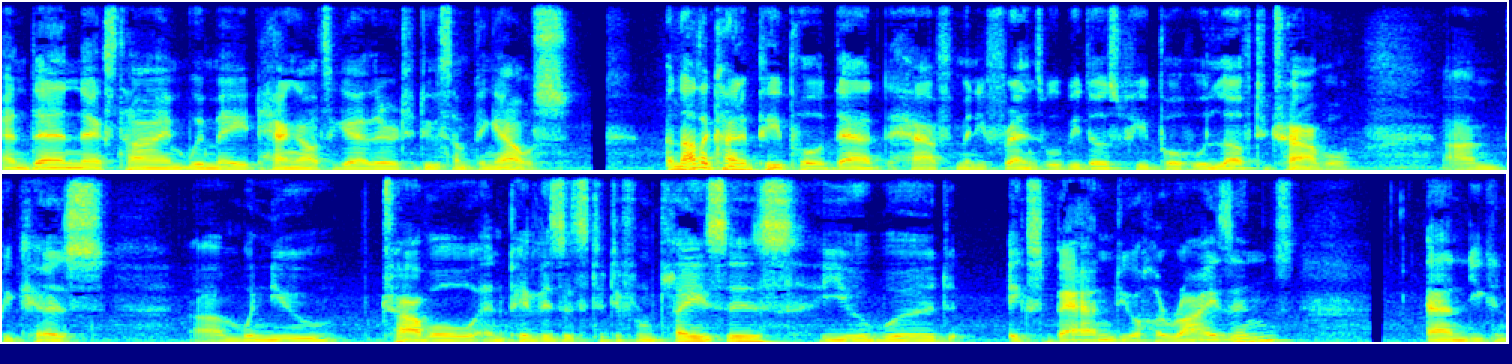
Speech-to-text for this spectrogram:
And then next time we may hang out together to do something else. Another kind of people that have many friends will be those people who love to travel um, because um, when you travel and pay visits to different places you would expand your horizons and you can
